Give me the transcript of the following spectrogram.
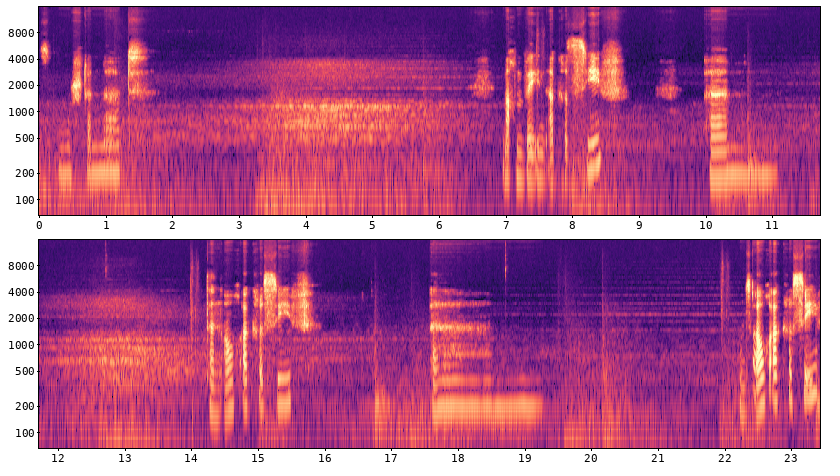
so Standard. machen wir ihn aggressiv. Ähm, dann auch aggressiv. Ähm, uns auch aggressiv.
